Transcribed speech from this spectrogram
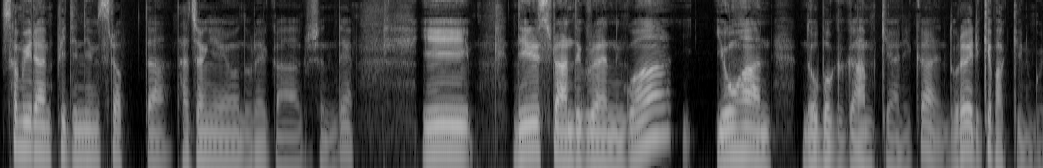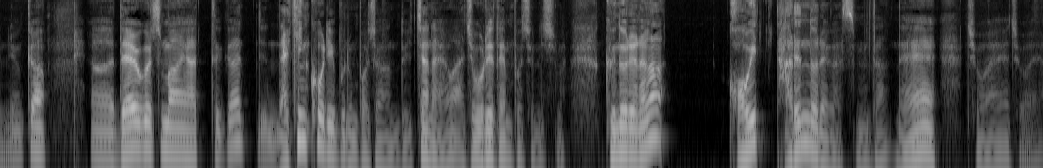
서미란 PD님스럽다. 다정해요, 노래가. 그러셨는데, 이, 닐스 란드그랜과 요한 노버그가 함께 하니까 노래가 이렇게 바뀌는군요. 그러니까, 어, There Goes My Heart가 네킹콜이 부른 버전도 있잖아요. 아주 오래된 버전이지만. 그 노래랑은 거의 다른 노래 같습니다. 네. 좋아요, 좋아요.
